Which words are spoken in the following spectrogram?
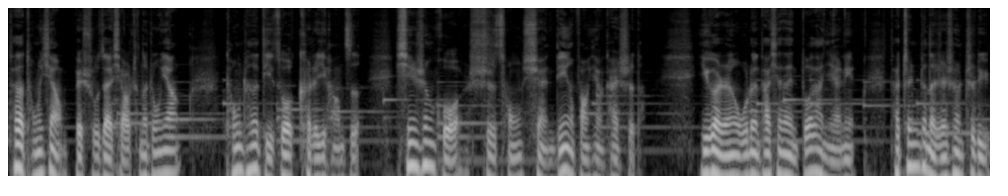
他的铜像被竖在小城的中央。铜城的底座刻着一行字：“新生活是从选定方向开始的。”一个人无论他现在多大年龄，他真正的人生之旅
